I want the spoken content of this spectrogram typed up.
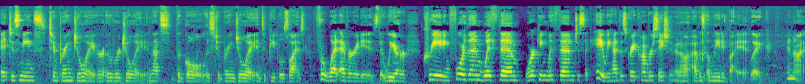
it just means to bring joy or overjoyed, and that's the goal is to bring joy into people's lives for whatever it is that we are creating for them, with them, working with them. Just like, hey, we had this great conversation, and I, I was elated by it. Like, why not?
